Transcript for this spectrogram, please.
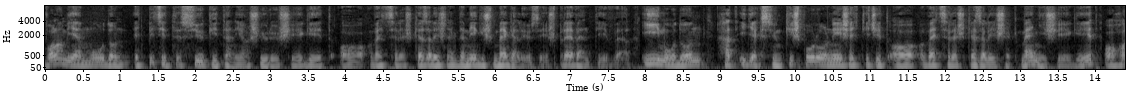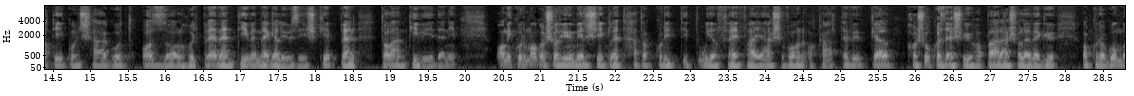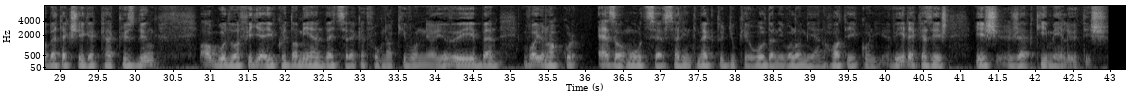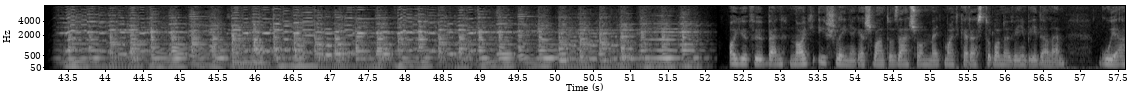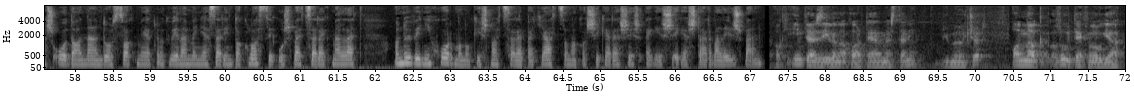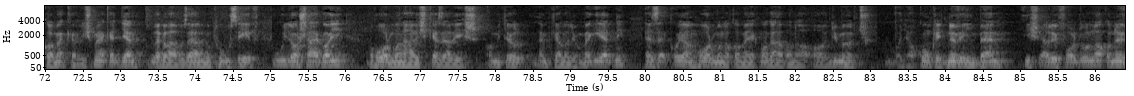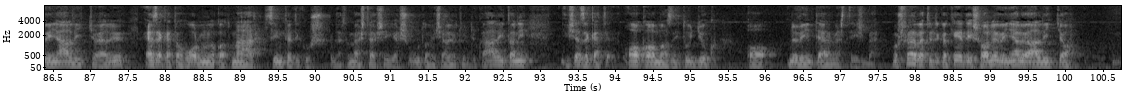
valamilyen módon egy picit szűkíteni a sűrűségét a vegyszeres kezelésnek, de mégis megelőzés, preventívvel. Így módon hát igyekszünk kisporolni, és egy kicsit a vegyszeres kezelések mennyiségét, a hatékonyságot azzal, hogy preventíve megelőzésképpen talán kivédeni. Amikor magas a hőmérséklet, hát akkor itt, itt újabb fejfájás van a kártevőkkel. Ha sok az eső, ha párás a levegő, akkor a gombabetegségekkel küzdünk. Aggódva figyeljük, hogy na milyen vegyszereket fognak kivonni a jövő évben, vajon akkor ez a módszer szerint meg tudjuk-e oldani valamilyen hatékony védekezést és zsebkímélőt is. A jövőben nagy és lényeges változáson megy majd keresztül a növényvédelem. Gulyás Oldal Nándor szakmérnök véleménye szerint a klasszikus vegyszerek mellett a növényi hormonok is nagy szerepet játszanak a sikeres és egészséges termelésben. Aki intenzíven akar termeszteni gyümölcsöt, annak az új technológiákkal meg kell ismerkedjen, legalább az elmúlt 20 év újdonságai, a hormonális kezelés, amitől nem kell nagyon megijedni. Ezek olyan hormonok, amelyek magában a, a gyümölcs vagy a konkrét növényben is előfordulnak, a növény állítja elő. Ezeket a hormonokat már szintetikus, illetve mesterséges úton is elő tudjuk állítani, és ezeket alkalmazni tudjuk a növény termesztésbe. Most felvetődik a kérdés, ha a növény előállítja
